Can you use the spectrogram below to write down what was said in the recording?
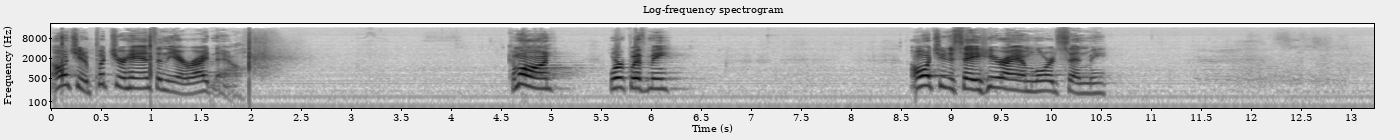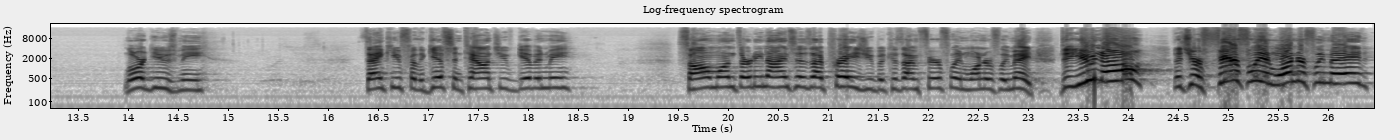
I want you to put your hands in the air right now. Come on, work with me. I want you to say, Here I am, Lord, send me. Lord, use me. Thank you for the gifts and talents you've given me. Psalm 139 says, I praise you because I'm fearfully and wonderfully made. Do you know that you're fearfully and wonderfully made?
